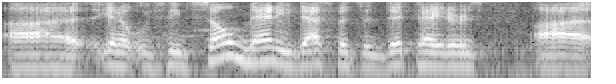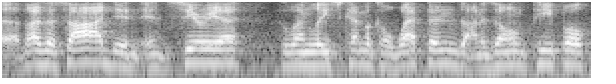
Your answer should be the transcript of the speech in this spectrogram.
uh, you know, we've seen so many despots and dictators, uh, Assad in, in Syria, who unleashed chemical weapons on his own people.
